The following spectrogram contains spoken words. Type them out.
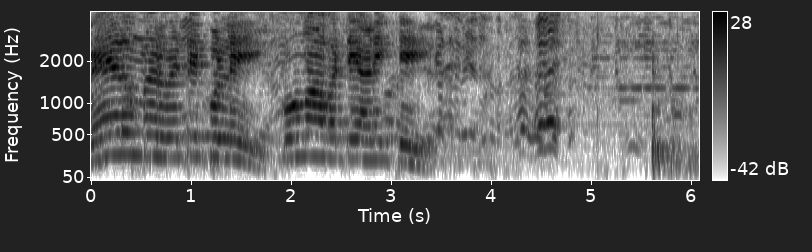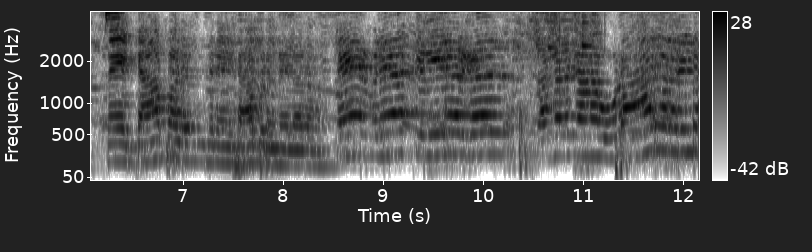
மேலும் ஒரு வெற்றி புள்ளி கூமாவட்டி அணிக்கு. சாப்பாடு சாப்பிடுங்க எல்லாரும். விளையாட்டு வீரர்கள் தங்களுக்கான ஆடுகளம் ரெண்டு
